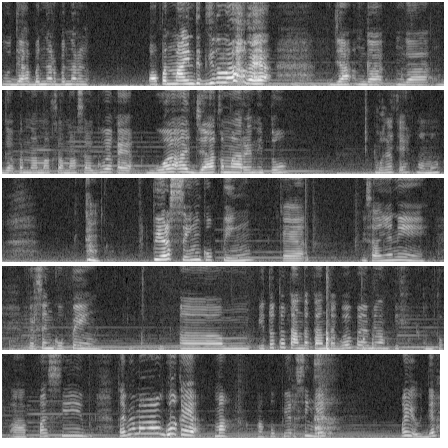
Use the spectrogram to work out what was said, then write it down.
udah bener-bener open minded gitu loh kayak ja, nggak nggak nggak pernah maksa-maksa gue kayak gue aja kemarin itu boleh ya ngomong piercing kuping kayak misalnya nih piercing kuping Em, itu tuh tante-tante gue pada bilang ih untuk apa sih? Tapi mama gue kayak mah aku piercing ya. Oh ya udah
